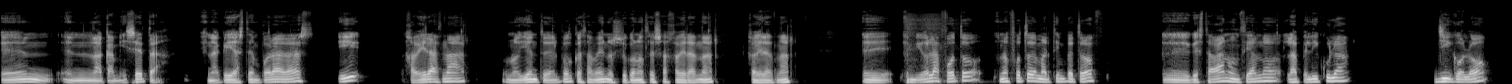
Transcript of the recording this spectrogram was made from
en, la camiseta en aquellas temporadas. Y Javier Aznar, un oyente del podcast también, no sé si conoces a Javier Aznar, Javier Aznar, eh, envió la foto, una foto de Martín Petrov eh, que estaba anunciando la película Gigolo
